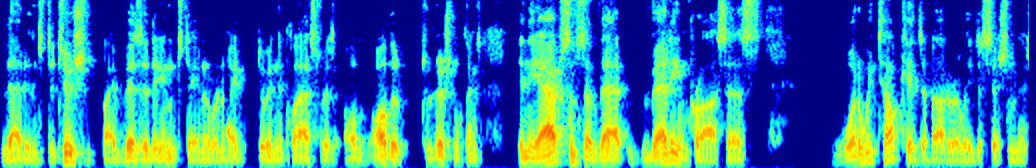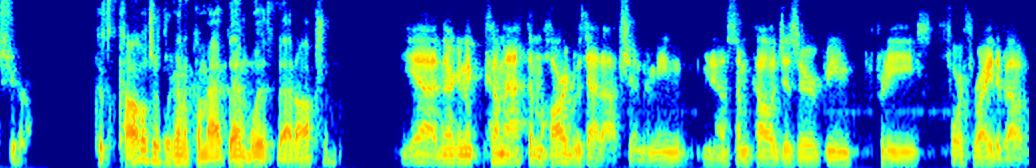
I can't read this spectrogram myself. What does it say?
that institution by visiting, staying overnight, doing the class visit, all, all the traditional things. In the absence of that vetting process, what do we tell kids about early decision this year? Because colleges are going to come at them with that option. Yeah, and they're going to come at them hard with that option. I mean, you know, some colleges are being pretty forthright about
